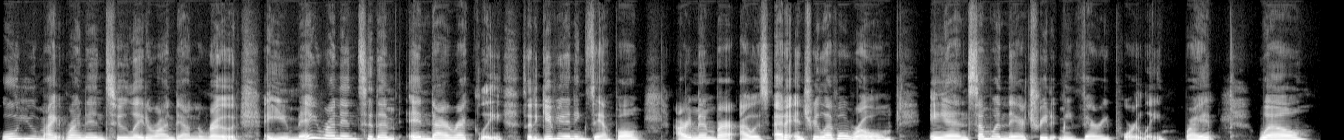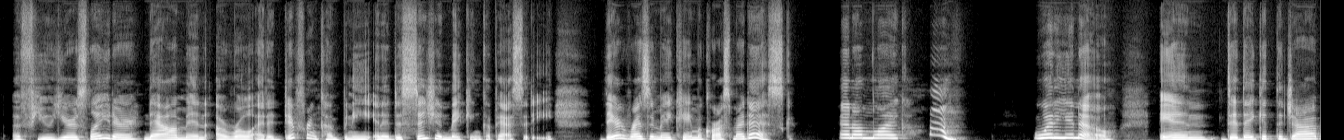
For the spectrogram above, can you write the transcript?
who you might run into later on down the road. And you may run into them indirectly. So, to give you an example, I remember I was at an entry level role and someone there treated me very poorly, right? Well, a few years later, now I'm in a role at a different company in a decision making capacity. Their resume came across my desk. And I'm like, hmm, what do you know? And did they get the job?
